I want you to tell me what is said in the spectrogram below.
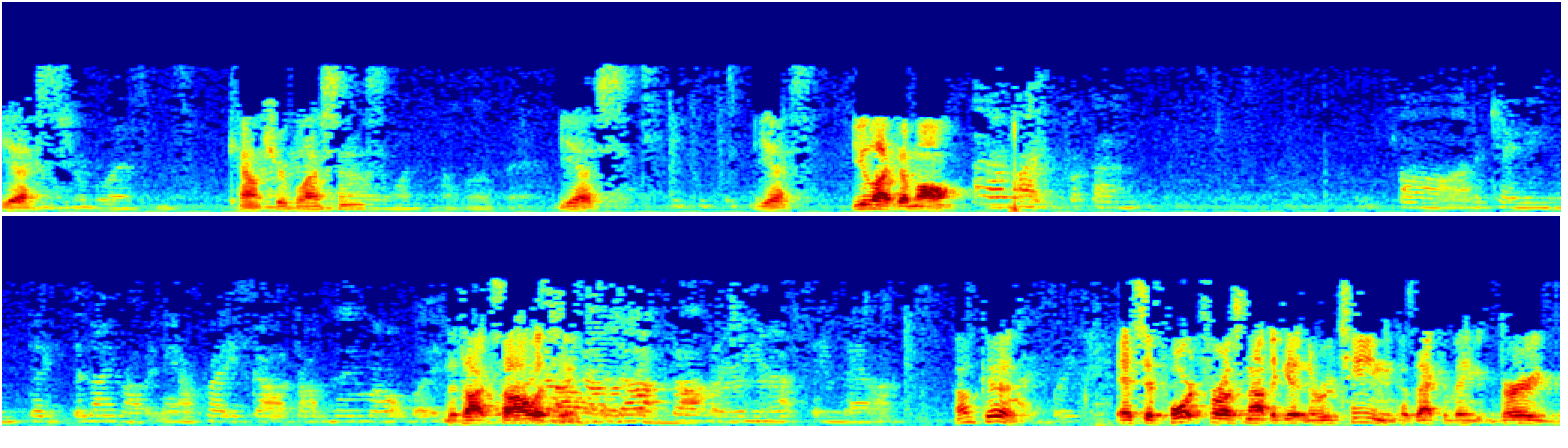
Yes. Count your blessings? Yes. Yes. You like them all. I like, um, uh, I can't even think the name of it now. Praise God from whom all. The doxology. The doxology, and I sing that. Oh, good. It's important for us not to get in a routine because that can be very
